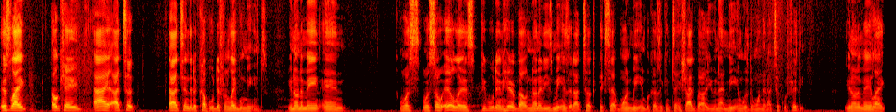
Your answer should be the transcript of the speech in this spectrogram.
It's like, okay, I I took, I attended a couple different label meetings. You know what I mean? And what's what's so ill is people didn't hear about none of these meetings that I took except one meeting because it contained shock value, and that meeting was the one that I took with Fifty. You know what I mean? Like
